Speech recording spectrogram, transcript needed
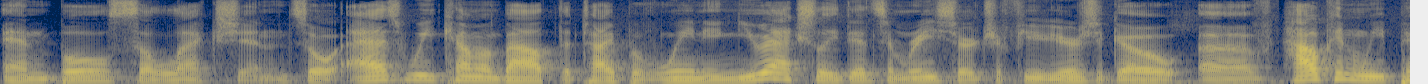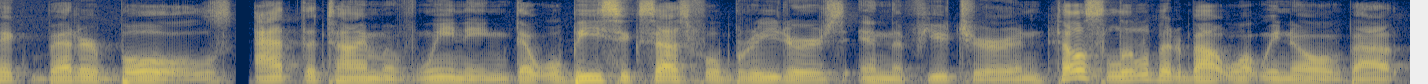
and bull selection. So as we come about the type of weaning, you actually did some research a few years ago of how can we pick better bulls at the time of weaning that will be successful breeders in the future. And tell us a little bit about what we know about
